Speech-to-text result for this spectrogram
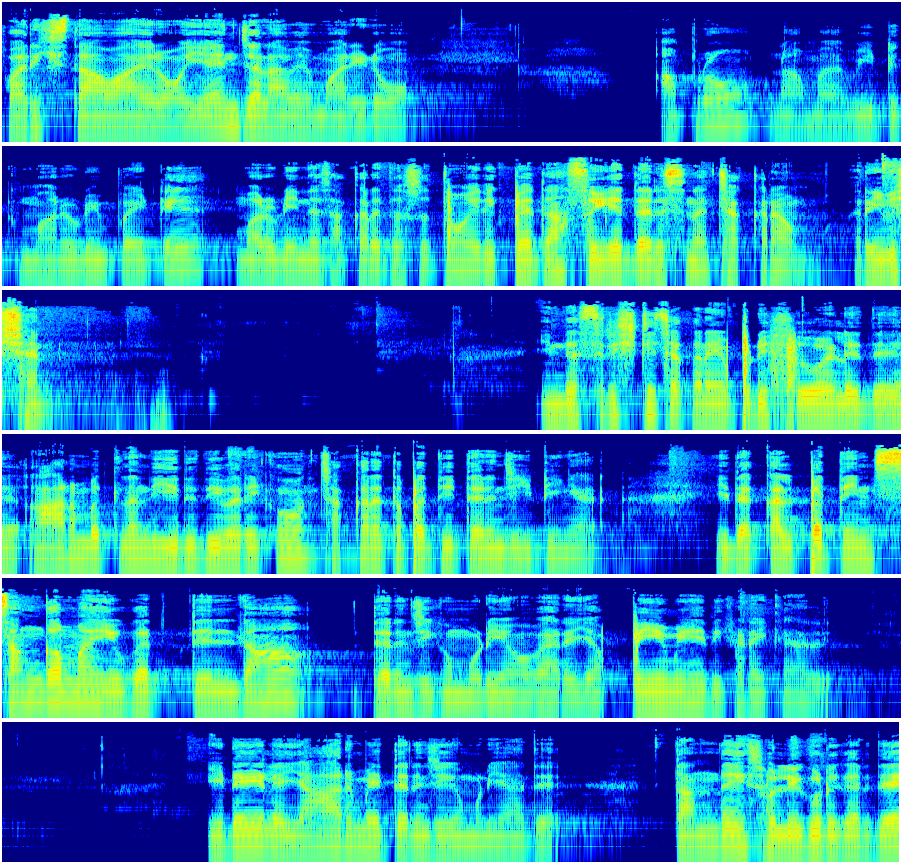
ஃபரிஸ்தாவாக ஆயிரும் ஏஞ்சலாகவே மாறிடுவோம். அப்புறம் நாம் வீட்டுக்கு மறுபடியும் போயிட்டு மறுபடியும் இந்த சக்கரத்தை சுற்றுவோம் இதுக்கு பேர் தான் சுய தரிசன சக்கரம் ரிவிஷன் இந்த சிருஷ்டி சக்கரம் எப்படி சுழலுது ஆரம்பத்துலேருந்து இறுதி வரைக்கும் சக்கரத்தை பற்றி தெரிஞ்சுக்கிட்டீங்க. இதை கல்பத்தின் சங்கம யுகத்தில் தான் தெரிஞ்சிக்க முடியும். வேறு எப்பயுமே இது கிடைக்காது. இடையில் யாருமே தெரிஞ்சிக்க முடியாது. தந்தை சொல்லிக் கொடுக்கறதே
